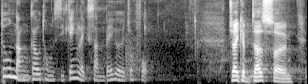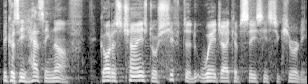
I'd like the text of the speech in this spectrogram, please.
都能夠同時經歷神俾佢嘅祝福。 Jacob does so because he has enough. God has changed or shifted where Jacob sees his security.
